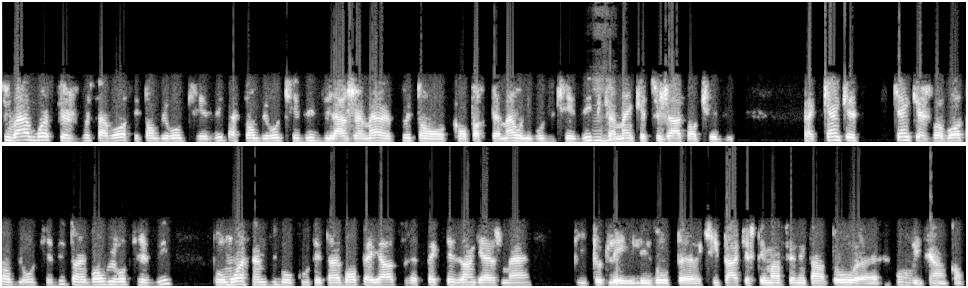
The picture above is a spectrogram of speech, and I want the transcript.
souvent, moi, ce que je veux savoir, c'est ton bureau de crédit, parce que ton bureau de crédit dit largement un peu ton comportement au niveau du crédit, puis mhm. comment que tu gères ton crédit. quand que, quand que je vais voir ton bureau de crédit, tu as un bon bureau de crédit, pour moi, ça me dit beaucoup. Tu es un bon payeur, tu respectes tes engagements, puis tous les, les autres euh, critères que je t'ai mentionnés tantôt, euh, on les tient en compte.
